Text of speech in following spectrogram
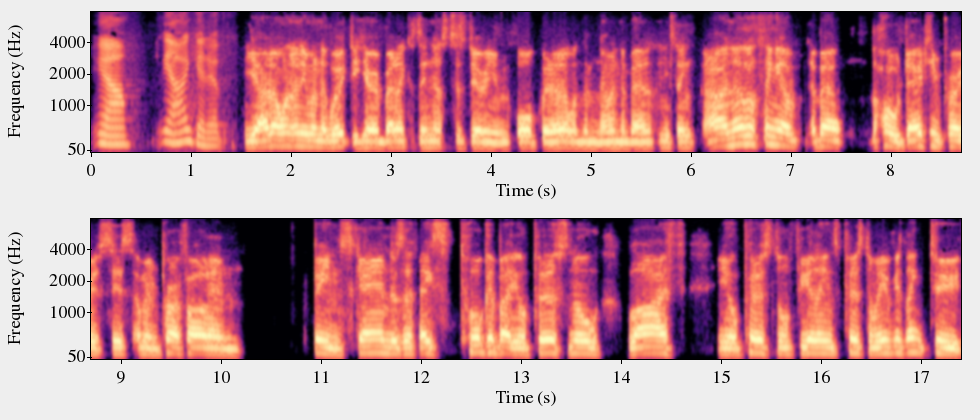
Yeah. Yeah, I get it. Yeah, I don't want anyone at work to hear about it because then that's just very awkward. I don't want them knowing about anything. Uh, another thing about the whole dating process, I mean, profiling being scammed is if they talk about your personal life, your personal feelings, personal everything to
